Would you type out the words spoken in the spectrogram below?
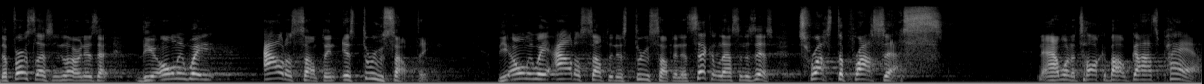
the first lesson you learn is that the only way out of something is through something. The only way out of something is through something. The second lesson is this trust the process. Now, I want to talk about God's path.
